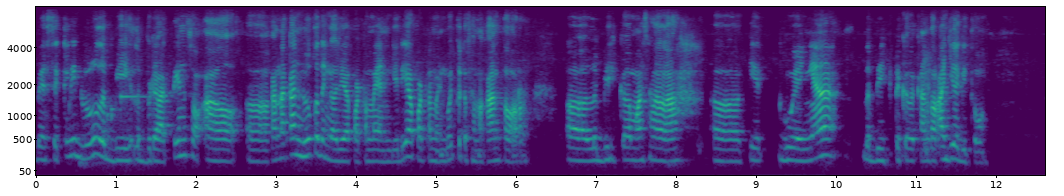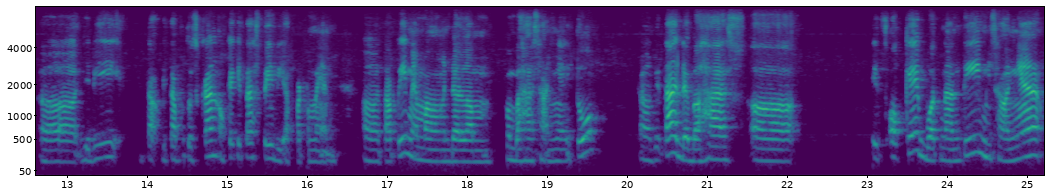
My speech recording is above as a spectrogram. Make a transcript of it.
basically dulu lebih leberatin soal uh, karena kan dulu aku tinggal di apartemen jadi apartemen gue dekat sama kantor uh, lebih ke masalah uh, gue nya lebih dekat ke kantor aja gitu. Uh, jadi kita kita putuskan oke okay, kita stay di apartemen. Uh, tapi memang dalam pembahasannya itu uh, kita ada bahas uh, it's okay buat nanti misalnya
